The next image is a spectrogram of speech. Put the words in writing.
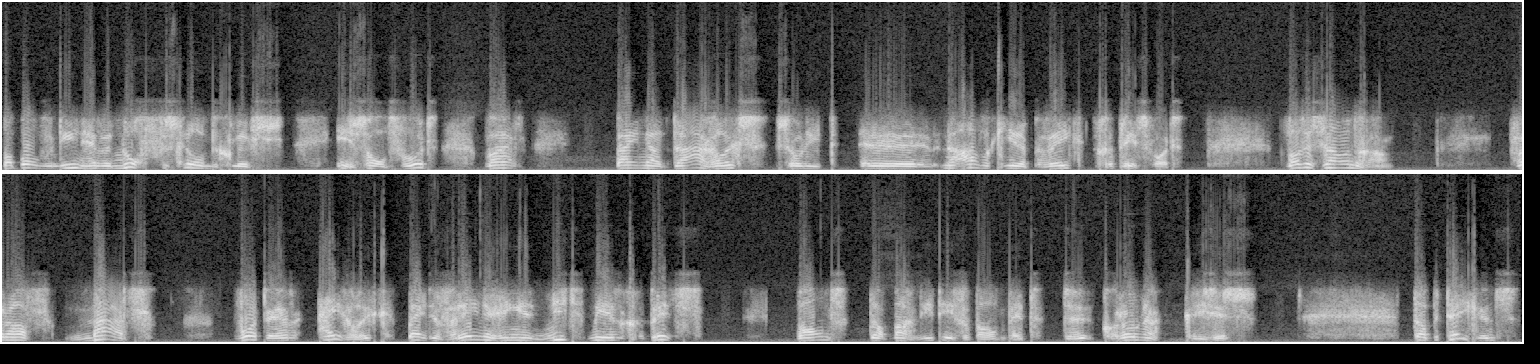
Maar bovendien hebben we nog verschillende clubs in Zandvoort, waar bijna dagelijks, zo niet eh, een aantal keren per week, gebritst wordt. Wat is nou aan de gang? Vanaf maart wordt er eigenlijk bij de verenigingen niet meer gebritst. Want dat mag niet in verband met de coronacrisis. Dat betekent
